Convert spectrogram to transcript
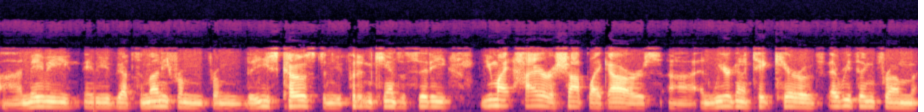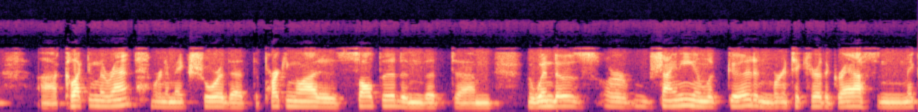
uh, and maybe maybe you've got some money from from the East Coast and you put it in Kansas City, you might hire a shop like ours, uh, and we are going to take care of everything from collecting the rent. We're going to make sure that the parking lot is salted and that um, the windows are shiny and look good. And we're going to take care of the grass and make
